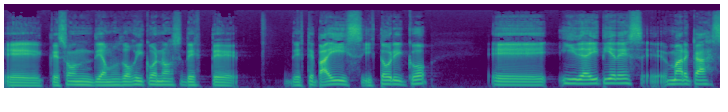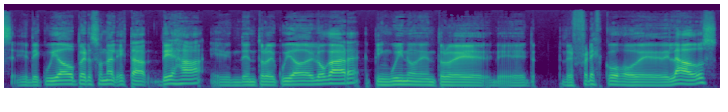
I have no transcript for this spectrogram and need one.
eh, que son, digamos, dos iconos de este, de este país histórico. Eh, y de ahí tienes eh, marcas eh, de cuidado personal. Esta deja dentro de cuidado del hogar, pingüino dentro de, refrescos o de, helados.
